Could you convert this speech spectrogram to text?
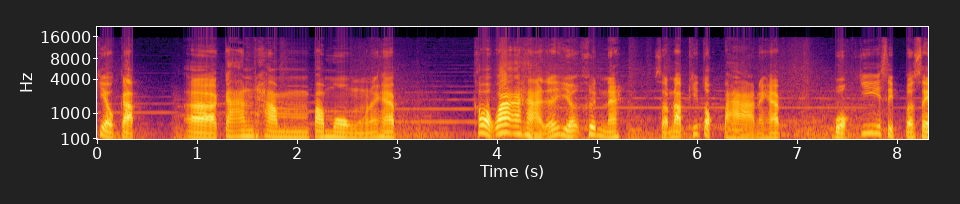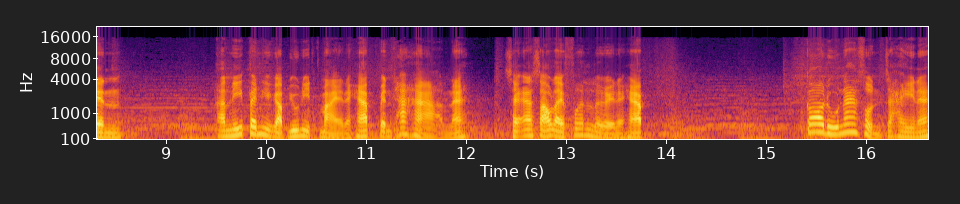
เกี่ยวกับการทำประมงนะครับ เขาบอกว่าอาหารจะเยอะขึ้นนะสำหรับที่ตกปลานะครับ บวก 20%อันนี้เป็นเกี่ยวกับ unit ใหม่นะครับ เป็นทหารนะ ใช้ Assault Rifle เลยนะครับ ก็ดูน่าสนใจนะ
